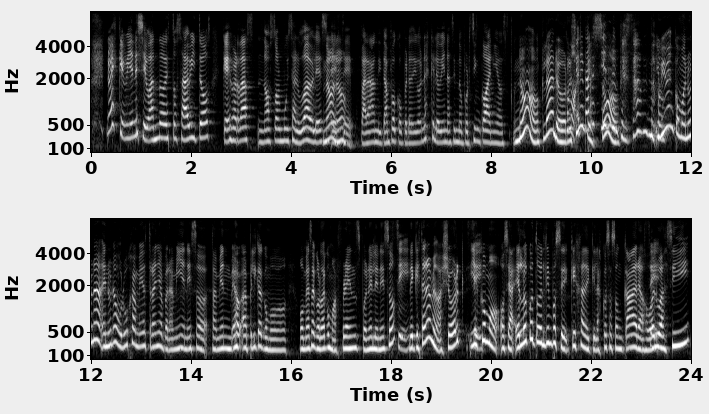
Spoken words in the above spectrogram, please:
No es que viene llevando estos hábitos que es verdad no son muy saludables No, no. este, para Andy tampoco, pero digo, no es que lo viene haciendo por cinco años. No, claro, Como, recién está empezó. recién empezando. Y viven como en una, en una burbuja medio extraña para mí, en eso también me aplica como, o me hace acordar como a Friends, ponerle en eso, Sí. de que están en Nueva York y Sí. es como, o sea, el loco todo el tiempo se queja de que las cosas son caras o Sí. algo así,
